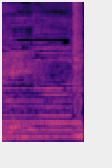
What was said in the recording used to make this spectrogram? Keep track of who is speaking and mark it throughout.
Speaker 1: Bring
